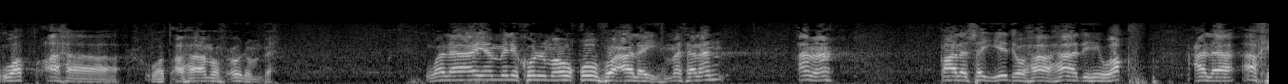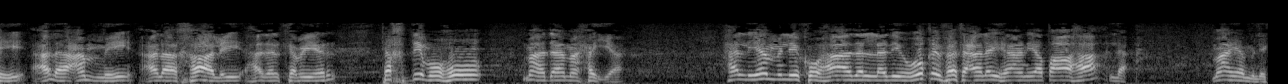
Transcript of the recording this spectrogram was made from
وطأها وطأها مفعول به. ولا يملك الموقوف عليه. مثلا أمة قال سيدها هذه وقف على أخي على عمي على خالي هذا الكبير تخدمه ما دام حيا. هل يملك هذا الذي وقفت عليه أن يطاها؟ لا. ما يملك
